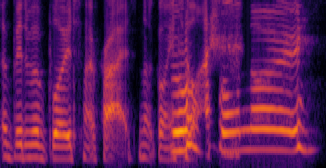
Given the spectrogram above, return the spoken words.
a bit of a blow to my pride, not going to Oh, lie. oh no.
